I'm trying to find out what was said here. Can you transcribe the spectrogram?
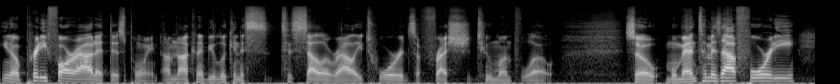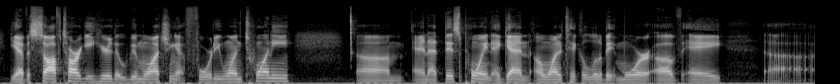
you know, pretty far out at this point. I'm not going to be looking to, to sell a rally towards a fresh two-month low. So momentum is at 40. You have a soft target here that we've been watching at 41.20. Um, and at this point, again, I want to take a little bit more of a uh,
